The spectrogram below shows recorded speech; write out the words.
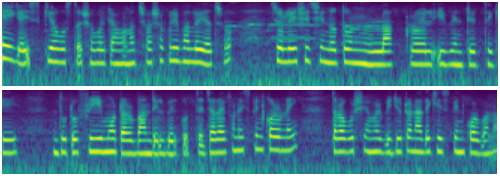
হেই গাইস কী অবস্থা? সবাই কেমন আছো? আশা করি ভালোই আছো। চলে এসেছি নতুন লাক রয়্যাল ইভেন্টের থেকে দুটো ফ্রি মোটার বান্ডেল বের করতে। যারা এখনও স্পিন করো নাই, তারা অবশ্যই আমার ভিডিওটা না দেখে স্পিন করবা না।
